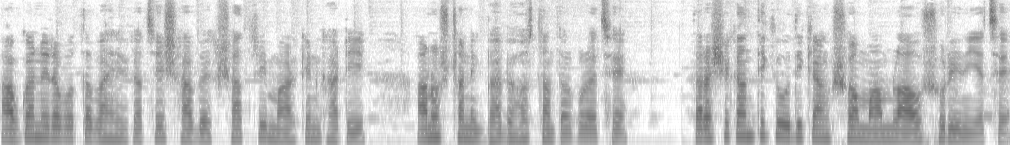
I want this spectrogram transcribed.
আফগান নিরাপত্তা বাহিনীর কাছে সাবেক সাতটি মার্কিন ঘাঁটি আনুষ্ঠানিকভাবে হস্তান্তর করেছে। তারা সেখান থেকে অধিকাংশ মামলাও সরিয়ে নিয়েছে।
